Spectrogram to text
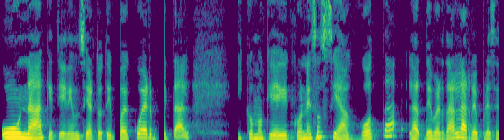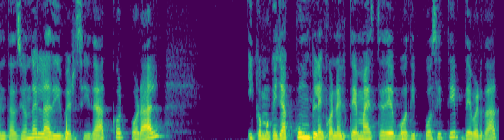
una que tiene un cierto tipo de cuerpo y tal. Y como que con eso se agota la, de verdad la representación de la diversidad corporal y como que ya cumplen con el tema este de body positive, de verdad,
